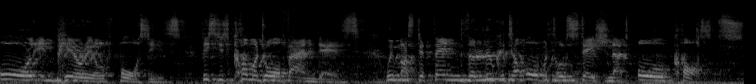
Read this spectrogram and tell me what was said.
All Imperial forces, this is Commodore Vandes. We must defend the Lucata orbital station at all costs.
